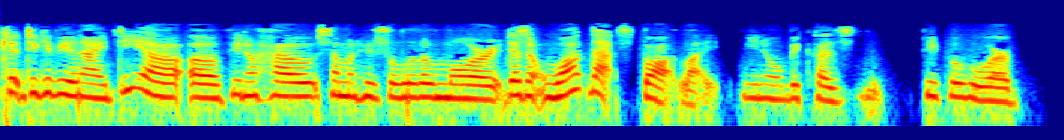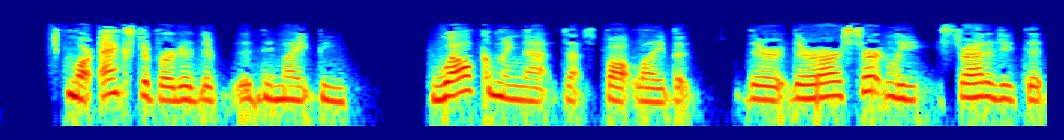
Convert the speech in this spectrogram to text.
to give you an idea of you know how someone who's a little more doesn't want that spotlight, you know, because people who are more extroverted they, they might be welcoming that that spotlight, but there there are certainly strategies that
